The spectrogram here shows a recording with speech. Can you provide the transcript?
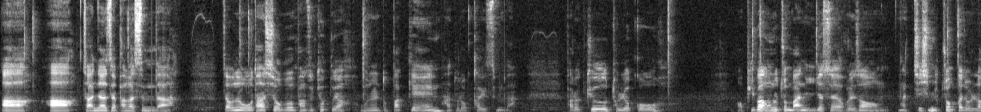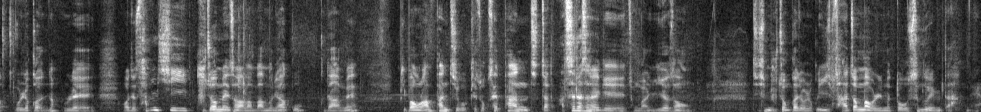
아, 아, 자, 안녕하세요. 반갑습니다. 자, 오늘 오후 5시 5분 방송 켰고요. 오늘도 빡게임 하도록 하겠습니다. 바로 Q 돌렸고, 어, 비방으로 좀 많이 이겼어요. 그래서 한 76점까지 올라, 올렸거든요. 원래 어제 39점에서 아마 마무리하고, 그 다음에 비방으로 한 판 지고 계속 세 판 진짜 아슬아슬하게 정말 이겨서 76점까지 올렸고, 24점만 올리면 또 승급입니다. 네.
